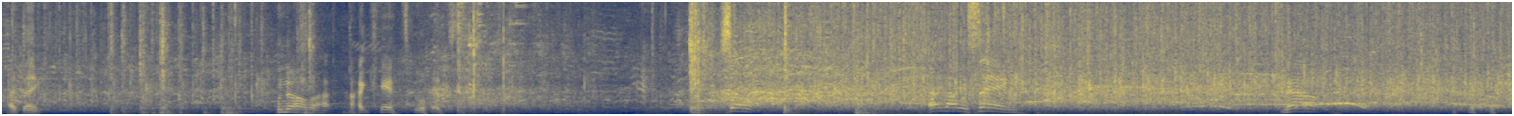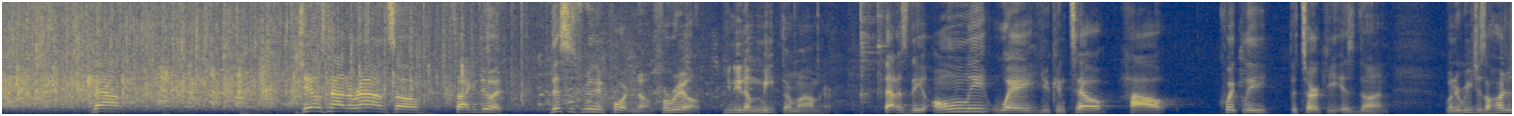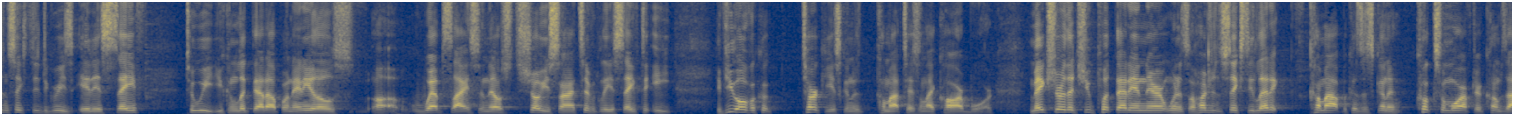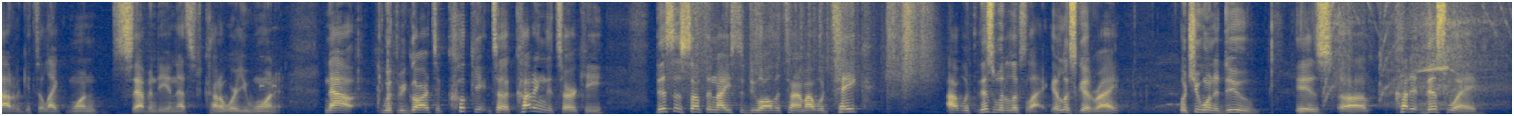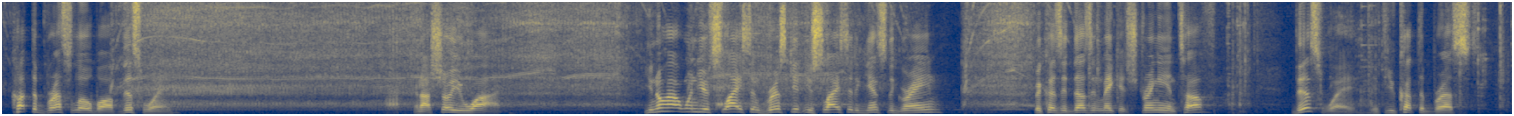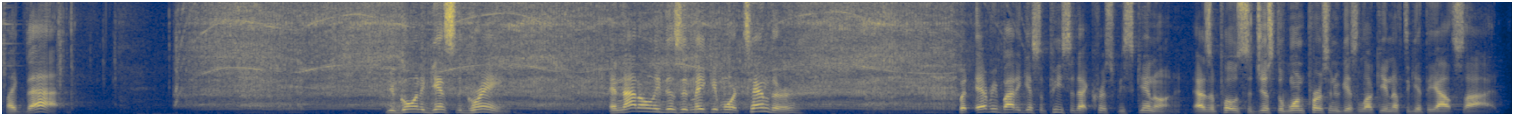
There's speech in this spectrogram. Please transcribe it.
I think. No, I, I can't do it. So, as I was saying, now, now, Jill's not around, so, so I can do it. This is really important, though, for real. You need a meat thermometer. That is the only way you can tell how quickly the turkey is done. When it reaches 160 degrees, it is safe to eat. You can look that up on any of those uh, websites, and they'll show you scientifically it's safe to eat. If you overcook turkey, it's going to come out tasting like cardboard. Make sure that you put that in there when it's 160. Let it come out because it's going to cook some more after it comes out. It'll get to like 170, and that's kind of where you want it. Now, with regard to cooking, to cutting the turkey, this is something I used to do all the time. I would take, I would, this is what it looks like. It looks good, right? What you want to do is uh, cut it this way. Cut the breast lobe off this way. And I'll show you why. You know how when you're slicing brisket, you slice it against the grain because it doesn't make it stringy and tough? This way, if you cut the breast like that, you're going against the grain. And not only does it make it more tender, but everybody gets a piece of that crispy skin on it, as opposed to just the one person who gets lucky enough to get the outside.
